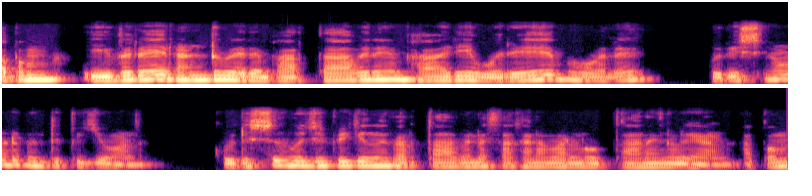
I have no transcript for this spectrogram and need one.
അപ്പം ഇവരെ രണ്ടുപേരും ഭർത്താവിനെയും ഭാര്യയും ഒരേപോലെ കുരിശിനോട് ബന്ധിപ്പിക്കുവാണ്. കുരിശ് സൂചിപ്പിക്കുന്ന കർത്താവിന്റെ സഹനമരണ ഉത്ഥാനങ്ങളെയാണ്. അപ്പം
